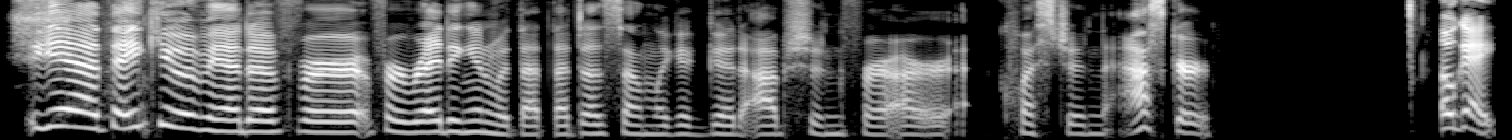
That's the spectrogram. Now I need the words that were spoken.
yeah, thank you, Amanda, for for writing in with that. That does sound like a good option for our question asker. Okay,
